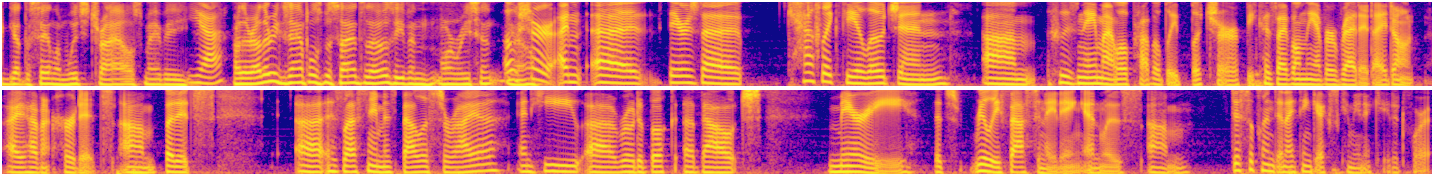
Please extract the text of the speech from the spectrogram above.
got the Salem witch trials. Maybe. Yeah. Are there other examples besides those, even more recent? you Oh, know? sure. I'm. Uh, there's a Catholic theologian um, whose name I will probably butcher because I've only ever read it. I don't. I haven't heard it. Um, but it's uh, his last name is Balasuriya, and he uh, wrote a book about Mary that's really fascinating and was um, disciplined and I think excommunicated for it.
